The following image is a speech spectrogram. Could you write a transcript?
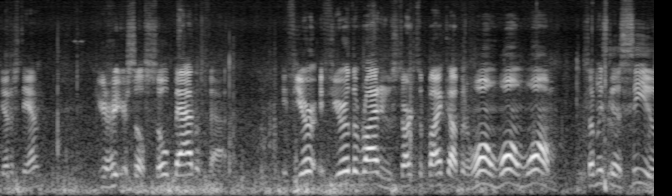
You understand? You're gonna hurt yourself so bad with that. If you're if you're the rider who starts the bike up and whom whom whom, somebody's gonna see you.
